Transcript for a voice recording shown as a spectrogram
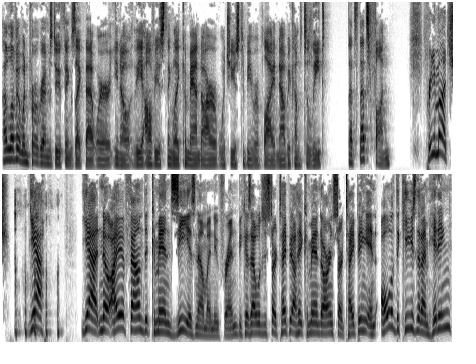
I love it when programs do things like that, where you know the obvious thing like Command R, which used to be reply, now becomes delete. That's that's fun. Pretty much. Yeah. yeah. No, I have found that Command Z is now my new friend because I will just start typing. I'll hit Command R and start typing, and all of the keys that I'm hitting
